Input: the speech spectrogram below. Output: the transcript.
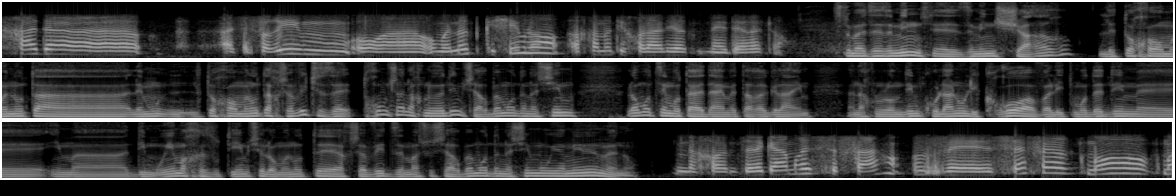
אחד. הספרים או האומנות קשים לו, החנות יכולה להיות נהדרת לו. זאת אומרת, זה מין, זה מין שער לתוך האומנות, ה... לתוך האומנות העכשווית, שזה תחום שאנחנו יודעים שהרבה מאוד אנשים לא מוצאים בו את הידיים ואת הרגליים. אנחנו לומדים כולנו לקרוא, אבל להתמודד עם, אה, עם הדימויים החזותיים של אומנות אה, עכשווית זה משהו שהרבה מאוד אנשים מאוימים ממנו. נכון, זה לגמרי שפה, וספר, כמו, כמו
